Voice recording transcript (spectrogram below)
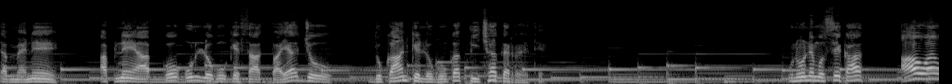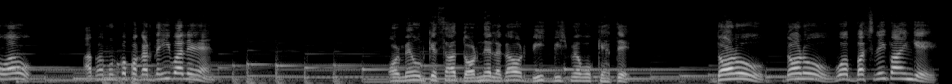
तब मैंने अपने आप को उन लोगों के साथ पाया जो दुकान के लोगों का पीछा कर रहे थे। उन्होंने मुझसे कहा, आओ आओ आओ, अब हम उनको पकड़ने ही वाले हैं। और मैं उनके साथ दौड़ने लगा और बीच बीच में वो कहते, दौड़ो दौड़ो, वो बच नहीं पाएँगे।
